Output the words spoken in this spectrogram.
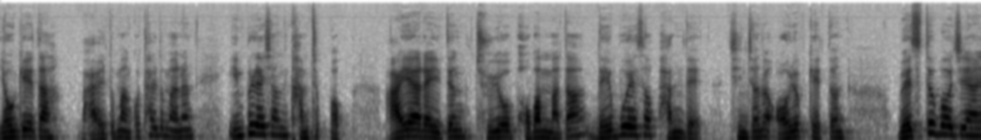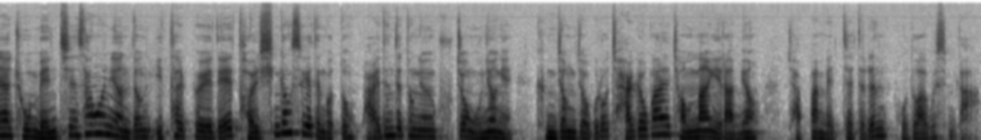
여기에다 말도 많고 탈도 많은 인플레이션 감축법, IRA 등 주요 법안마다 내부에서 반대, 진전을 어렵게 했던 웨스트 버지니아 조 맨친 상원의원 등 이탈표에 대해 덜 신경 쓰게 된 것도 바이든 대통령의 국정 운영에 긍정적으로 작용할 전망이라며 좌파 매체들은 보도하고 있습니다.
